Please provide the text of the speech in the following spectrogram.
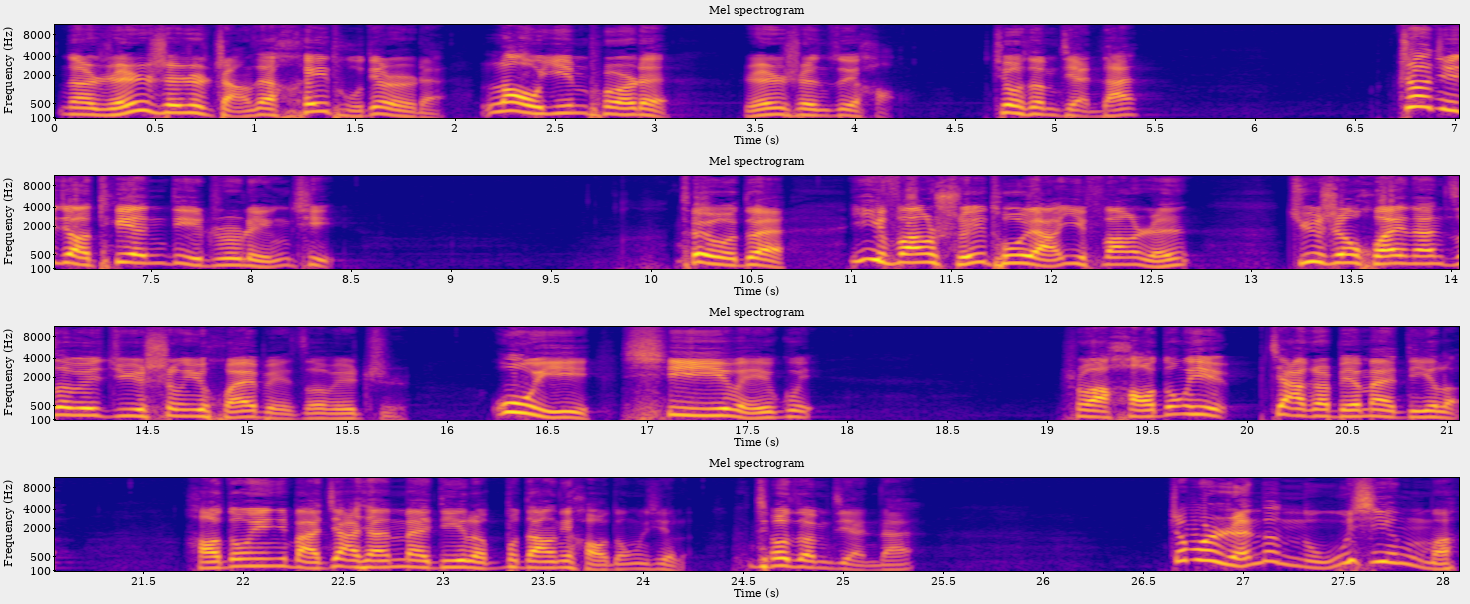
那人参是长在黑土地儿的、落阴坡的人参最好，就这么简单。这就叫天地之灵气，对不对？一方水土养一方人，居生淮南则为居，生于淮北则为枳。物以稀为贵，是吧？好东西价格别卖低了，好东西你把价钱卖低了，不当你好东西了，就这么简单。这不是人的奴性吗？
